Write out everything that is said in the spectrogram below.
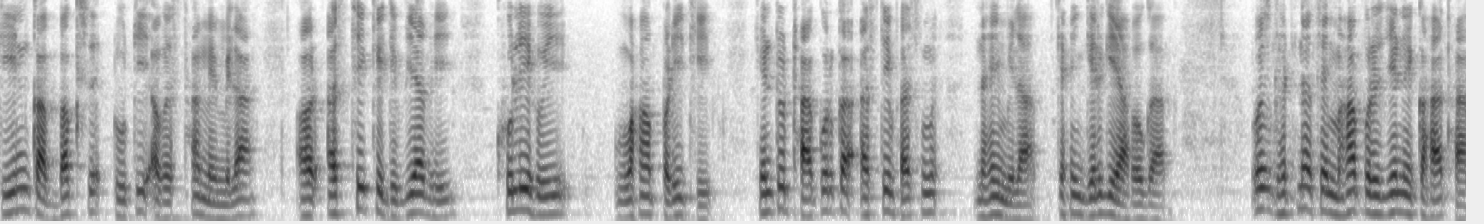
टीन का बक्स टूटी अवस्था में मिला और अस्थि की डिबिया भी खुली हुई वहाँ पड़ी थी। किंतु ठाकुर का अस्थि भस्म नहीं मिला, कहीं गिर गया होगा। उस घटना से महापुरुष जी ने कहा था,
